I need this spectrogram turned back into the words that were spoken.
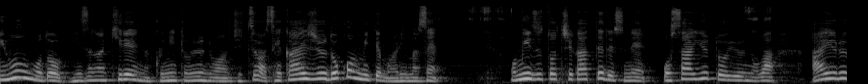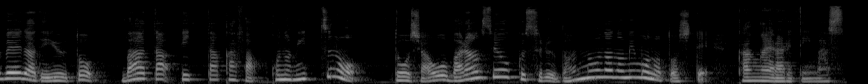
日本ほど水がきれいな国というのは実は世界中どこを見てもありません。お水と違ってですねおさゆというのはアイルベーダでいうとバータピッタカファ。この3つの動作をバランスよくする万能な飲み物として考えられています。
